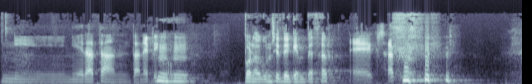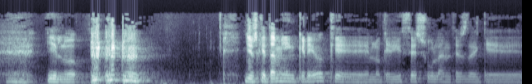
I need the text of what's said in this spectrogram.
ni, ni era tan, tan épico. Por algún sitio hay que empezar. Exacto. Y luego. Yo es que también creo que lo que dice Sul antes de que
